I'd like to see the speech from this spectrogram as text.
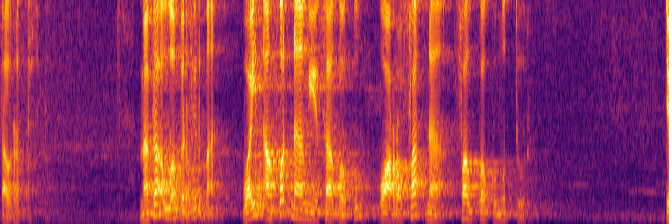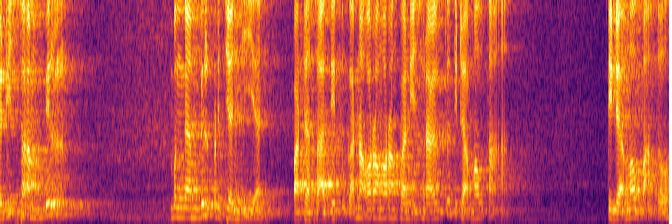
Taurat tersebut. Maka Allah berfirman, "Wa id akhadna mitsaqakum wa rafa'na fawqakumut tur." Jadi sambil mengambil perjanjian pada saat itu karena orang-orang Bani Israel itu tidak mau taat. Tidak mau patuh.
